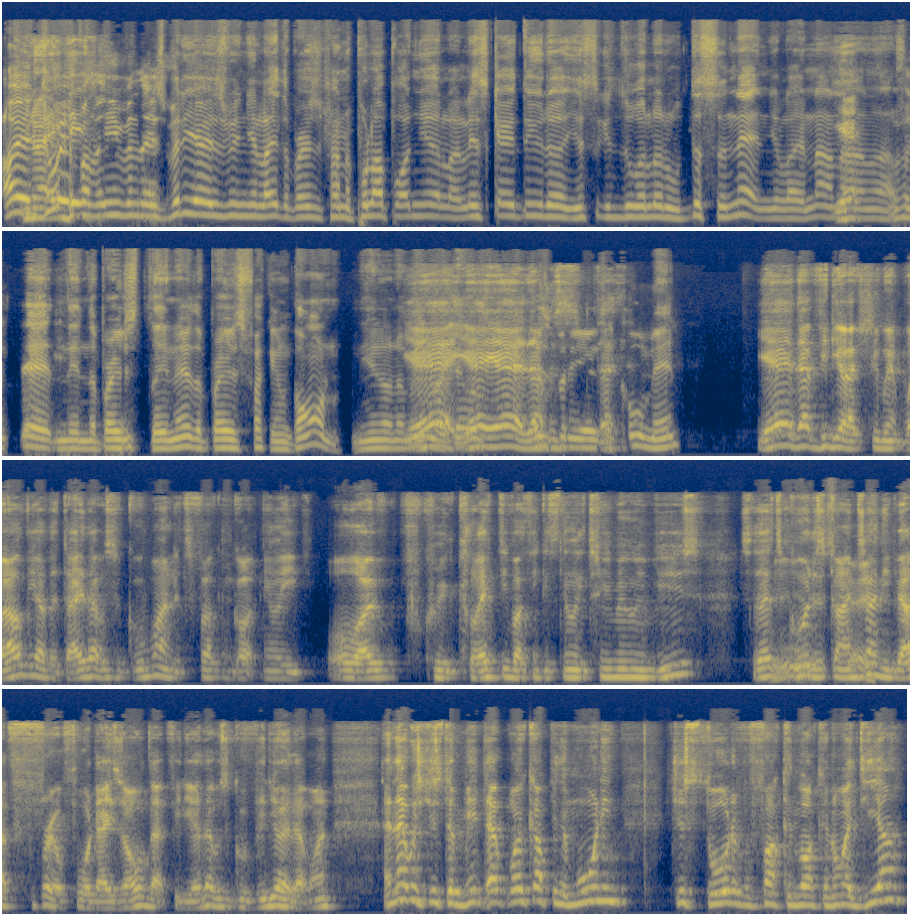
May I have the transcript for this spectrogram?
I enjoy know, it, brother. Even those videos when you're like the bros are trying to pull up on you, like let's go do the, you can do a little this and that, and you're like, no, no, no, fuck that. And then the bros, they know the bros fucking gone. You know what I mean? Yeah, like, yeah, was, yeah. That those was, videos that, are cool, man. Yeah, that video actually went well the other day. That was a good one. It's fucking got nearly all over collective. I think it's nearly two million views. So that's yeah, good. That's it's going. It's only about three or four days old. That video. That was a good video. That one. And that was just a minute. That woke up in the morning, just thought of a fucking like an idea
